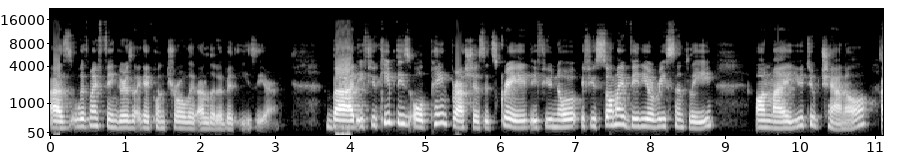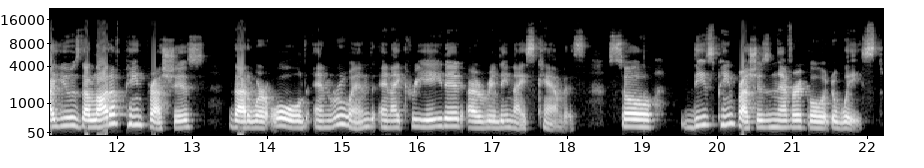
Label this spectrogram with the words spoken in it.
As with my fingers, I can control it a little bit easier. But if you keep these old paintbrushes, it's great. If you know, if you saw my video recently on my YouTube channel, I used a lot of paintbrushes that were old and ruined and I created a really nice canvas. So these paintbrushes never go to waste.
